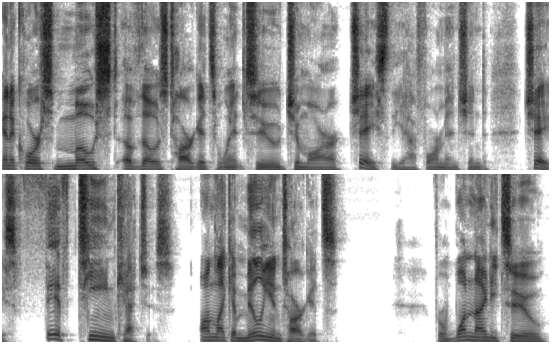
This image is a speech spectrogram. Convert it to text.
And of course, most of those targets went to Ja'Marr Chase, the aforementioned Chase. 15 catches on like a million targets for 192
